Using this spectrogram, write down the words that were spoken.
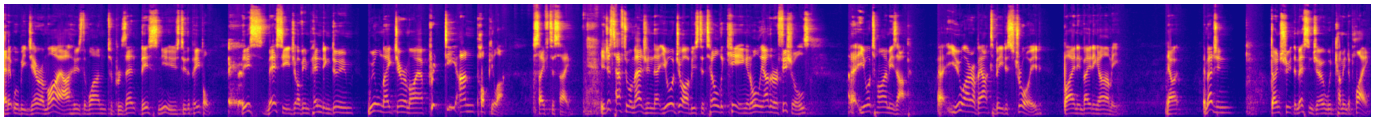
and it will be Jeremiah who's the one to present this news to the people. This message of impending doom will make Jeremiah pretty unpopular, safe to say. You just have to imagine that your job is to tell the king and all the other officials uh, your time is up. Uh, you are about to be destroyed by an invading army. Now, imagine don't shoot the messenger would come into play.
